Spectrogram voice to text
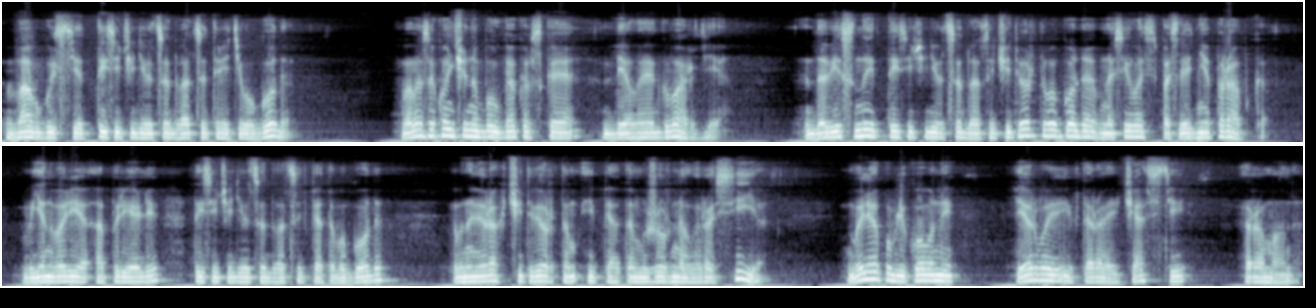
В августе 1923 года была закончена Булгаковская Белая гвардия. До весны 1924 года вносилась последняя правка – в январе-апреле 1925 года в номерах 4 и 5 журнала Россия были опубликованы первая и вторая части романа.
